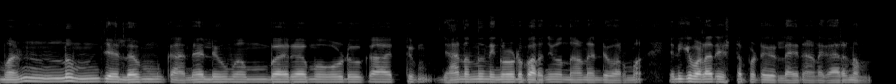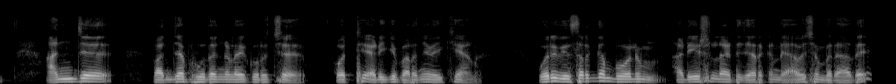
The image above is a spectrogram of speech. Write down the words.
മണ്ണും ജലം കനലും അമ്പരമോടു കാറ്റും ഞാനന്ന് നിങ്ങളോട് പറഞ്ഞു എന്നാണ് എന്റെ ഓർമ്മ. എനിക്ക് വളരെ ഇഷ്ടപ്പെട്ട ഒരു ലൈനാണ്. കാരണം അഞ്ച് പഞ്ചഭൂതങ്ങളെക്കുറിച്ച് ഒറ്റയടിക്ക് പറഞ്ഞു വയ്ക്കുകയാണ്. ഒരു വിസർഗം പോലും അഡീഷണലായിട്ട് ചേർക്കേണ്ട ആവശ്യം വരാതെ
